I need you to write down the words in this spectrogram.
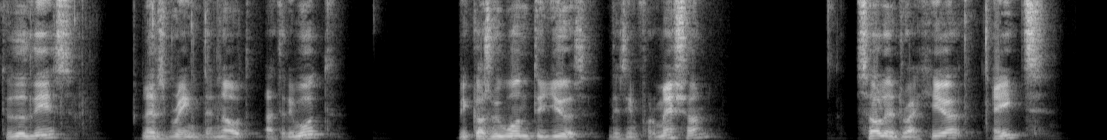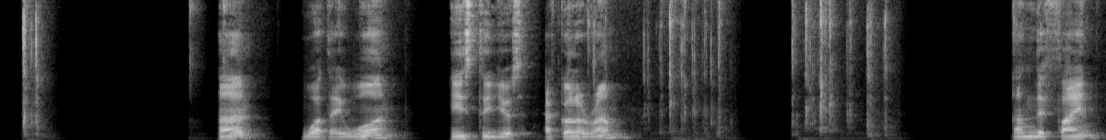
to do this, let's bring the node attribute because we want to use this information. So let's here 8. and what I want is to use a color ramp and define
